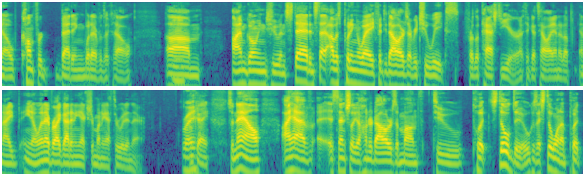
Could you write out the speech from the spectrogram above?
know comfort betting, whatever the hell. Um, mm. I'm going to instead instead I was putting away fifty dollars every two weeks for the past year. I think that's how I ended up. And I you know whenever I got any extra money, I threw it in there. Right. Okay. So now I have essentially hundred dollars a month to put still do because I still want to put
